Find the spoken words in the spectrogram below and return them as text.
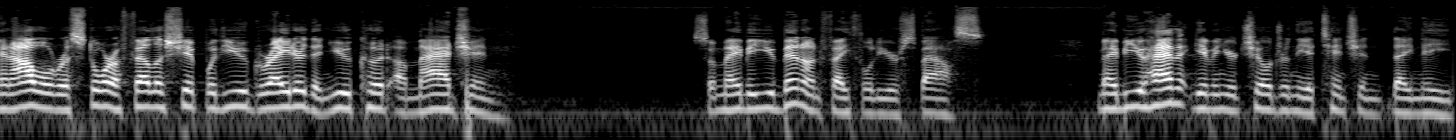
and I will restore a fellowship with you greater than you could imagine. So maybe you've been unfaithful to your spouse. Maybe you haven't given your children the attention they need.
